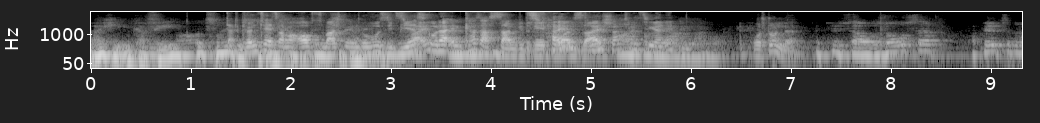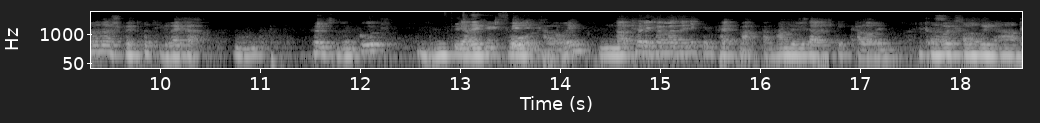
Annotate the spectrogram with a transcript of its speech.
reichen ihm Kaffee und zwei Das könnte jetzt aber auch zum Beispiel in Novosibirsk oder in Kasachstan gedreht zwei, worden zwei sein. Schachteln Zigaretten. Pro Stunde. Süß-saure Soße, paar Pilze drin, schmeckt richtig lecker. Pilze sind gut. Die Die haben wenig. Kalorien. Natürlich, wenn man sie nicht im Fett macht, dann haben sie wieder richtig Kalorien. Die können ruhig Kalorien haben.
